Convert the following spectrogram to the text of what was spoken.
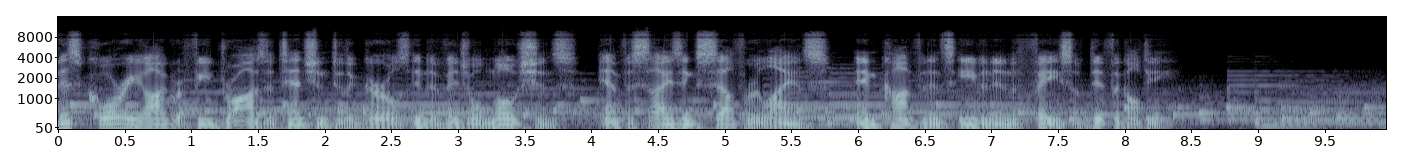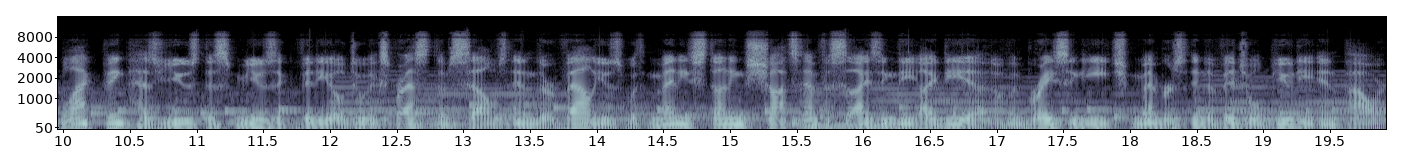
This choreography draws attention to the girl's individual motions, emphasizing self-reliance and confidence even in the face of difficulty. Blackpink has used this music video to express themselves and their values with many stunning shots emphasizing the idea of embracing each member's individual beauty and power.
